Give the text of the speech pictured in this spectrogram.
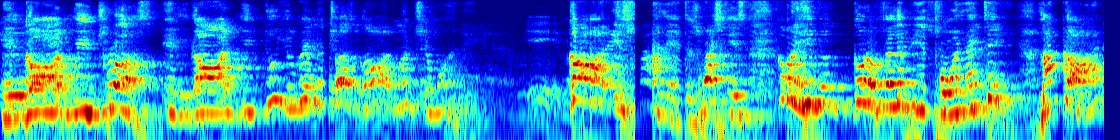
In God we trust. In God we do you really trust God with your money? God is finances. Watch this. Go to Hebrew, go to Philippians 4 and 19. My God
